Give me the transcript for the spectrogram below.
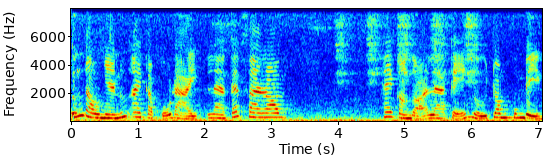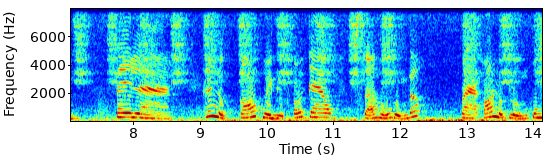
Đứng đầu nhà nước Ai Cập cổ đại là các pharaoh hay còn gọi là kẻ ngự trong cung điện. Đây là thế lực có quyền lực tối cao, sở hữu ruộng đất và có lực lượng quân.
